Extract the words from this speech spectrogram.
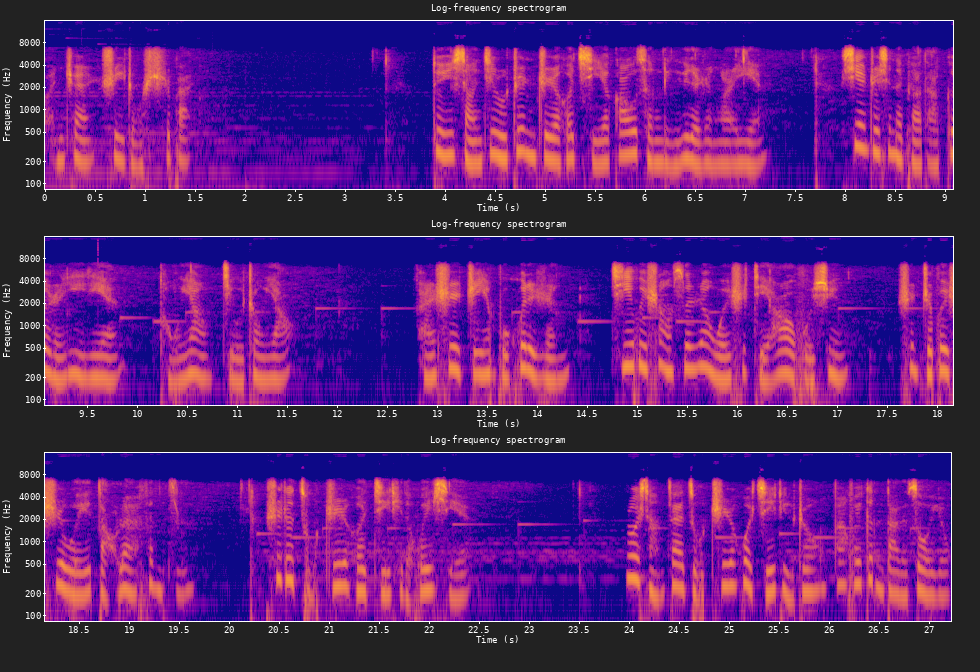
完全是一种失败。对于想进入政治和企业高层领域的人而言，限制性的表达个人意见同样极为重要。凡是直言不讳的人，皆被上司认为是桀骜不驯，甚至被视为捣乱分子，是对组织和集体的威胁。若想在组织或集体中发挥更大的作用，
